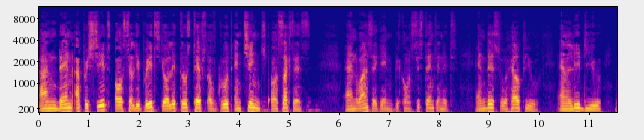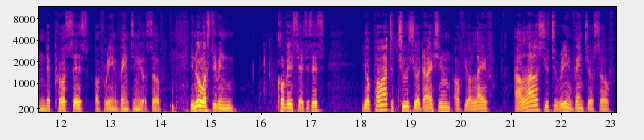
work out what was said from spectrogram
and then appreciate or celebrate your little steps of growth and change or success. And once again, be consistent in it. And this will help you and lead you in the process of reinventing yourself. You know what Stephen Covey says? He says, Your power to choose your direction of your life allows you to reinvent yourself,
